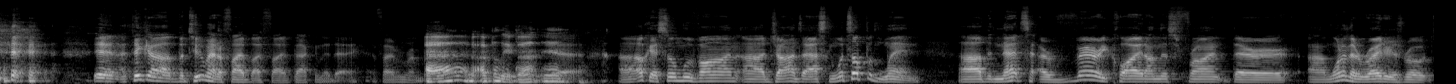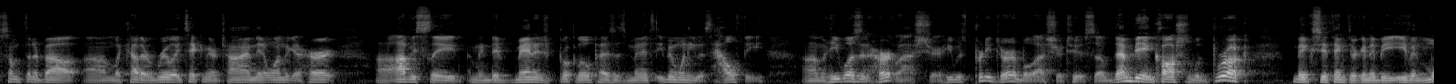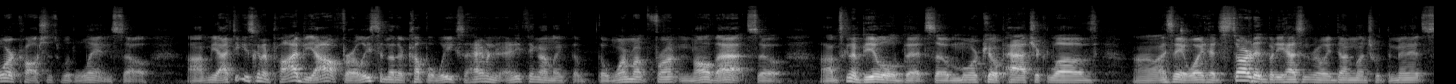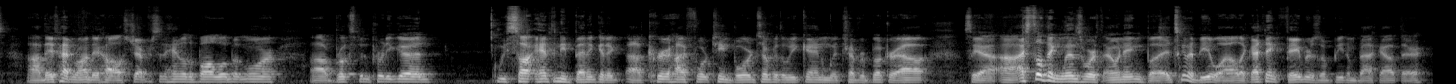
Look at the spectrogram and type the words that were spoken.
yeah, and I think uh, Batum had a five by five back in the day, if I remember. Uh, I believe that. Yeah. Yeah. Uh, okay, so we'll move on. Uh, John's asking, what's up with Lin? Uh, the Nets are very quiet on this front. They're uh, one of their writers wrote something about um, like how they're really taking their time. They don't want him to get hurt. Uh, obviously, I mean they've managed Brook Lopez's minutes even when he was healthy, um, and he wasn't hurt last year. He was pretty durable last year too. So them being cautious with Brooke makes you think they're going to be even more cautious with Lin. So um, yeah, I think he's going to probably be out for at least another couple weeks. I haven't heard anything on like the, the warm up front and all that. So um, it's going to be a little bit. So more Kilpatrick love. Uh, Isaiah Whitehead started, but he hasn't really done much with the minutes. Uh, they've had Rondae Hollis Jefferson handle the ball a little bit more. Uh, Brooks been pretty good. We saw Anthony Bennett get a uh, career high 14 boards over the weekend with Trevor Booker out. So yeah, uh, I still think Lin's worth owning, but it's going to be a while. Like I think Favors will beat him back out there.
